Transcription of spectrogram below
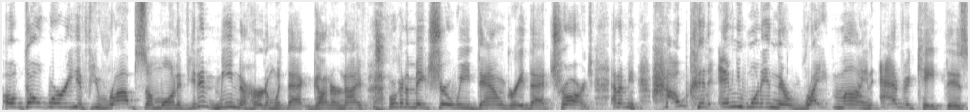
"Oh, don't worry if you rob someone. If you didn't mean to hurt them with that gun or knife, we're going to make sure we downgrade that charge. And I mean, how could anyone in their right mind advocate this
